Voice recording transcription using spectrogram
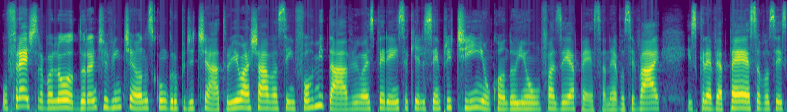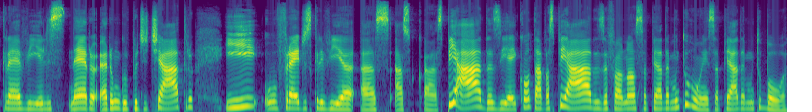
o Fred trabalhou durante 20 anos com um grupo de teatro e eu achava assim formidável a experiência que eles sempre tinham quando iam fazer a peça, né? Você vai, escreve a peça, você escreve, eles, né, era, um grupo de teatro e o Fred escrevia as, as, as piadas e aí contava as piadas. Eu falava, nossa, a piada é muito ruim, essa piada é muito boa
